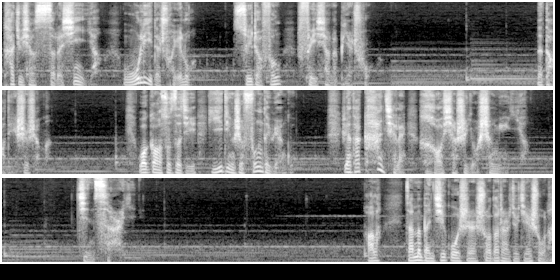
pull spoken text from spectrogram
它就像死了心一样，无力地垂落，随着风飞向了别处。那到底是什么？我告诉自己，一定是风的缘故，让它看起来好像是有生命一样。仅此而已。好了，咱们本期故事说到这儿就结束了，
